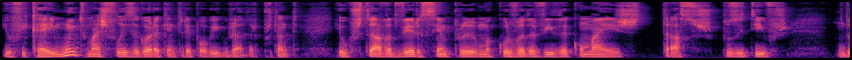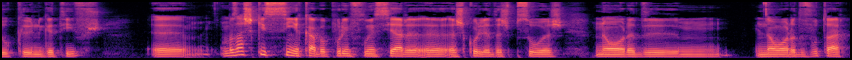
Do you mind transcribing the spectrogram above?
Eu fiquei muito mais feliz agora que entrei para o Big Brother. Portanto, eu gostava de ver sempre uma curva da vida com mais traços positivos do que negativos. Uh, mas acho que isso sim acaba por influenciar a, a, escolha das pessoas na hora de, na hora de votar.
